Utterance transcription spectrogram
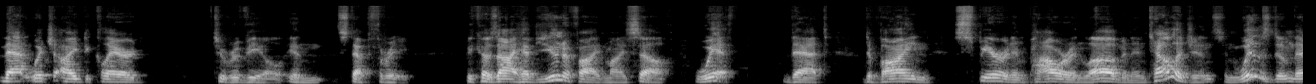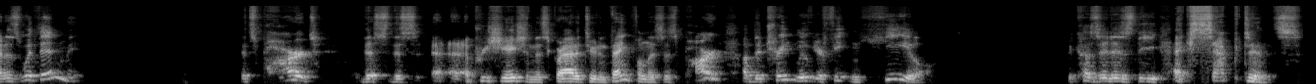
that which I declared to reveal in step three because I have unified myself with that divine spirit and power and love and intelligence and wisdom that is within me. It's part this this uh, uh, appreciation, this gratitude and thankfulness is part of the treat, move your feet and heal because it is the acceptance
